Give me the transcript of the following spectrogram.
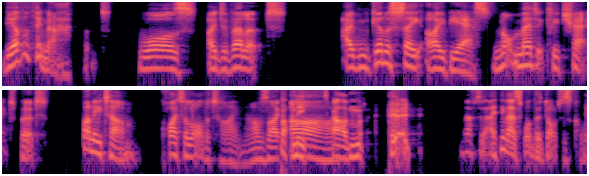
The other thing that happened was I developed, I'm going to say IBS, not medically checked, but funny tum quite a lot of the time. And I was like, Funny ah, tum. that's- I think that's what the doctors call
